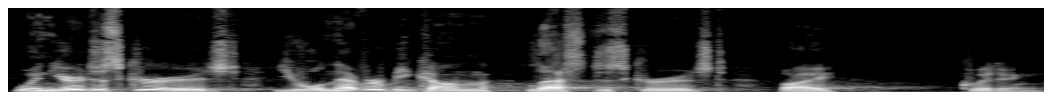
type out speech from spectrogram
When you're discouraged, you will never become less discouraged by quitting.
